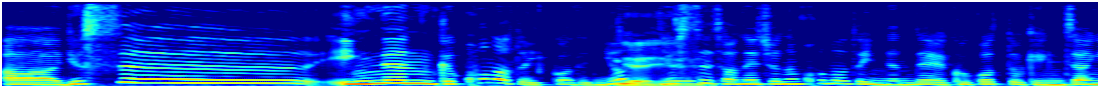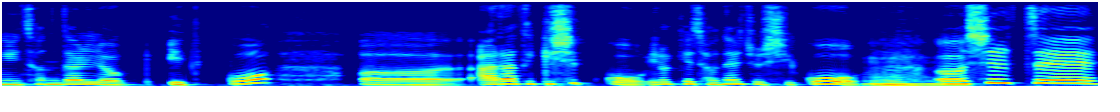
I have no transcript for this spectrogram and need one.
어, 뉴스 읽는 그 코너도 있거든요. 예, 예. 뉴스 전해주는 코너도 있는데 그것도 굉장히 전달력 있고 어, 알아듣기 쉽고 이렇게 전해주시고 음. 어, 실제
